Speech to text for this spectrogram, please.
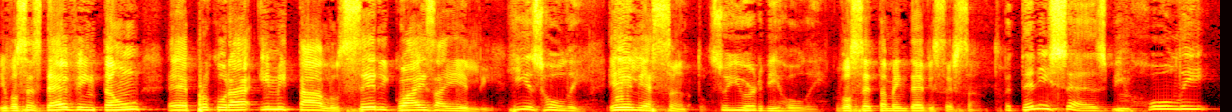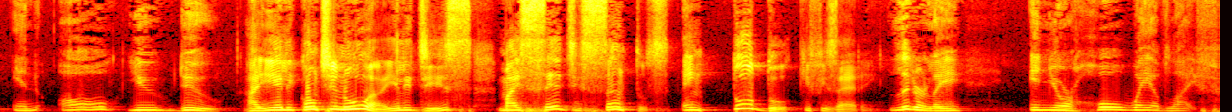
E vocês devem então eh, procurar imitá-lo, ser iguais a ele. He is holy, Ele é santo. so you are to be holy. Você também deve ser santo. But then he says, Be holy in all you do. Aí ele continua e ele diz: Mas sede santos em tudo que fizerem. Literally, in your whole way of life.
